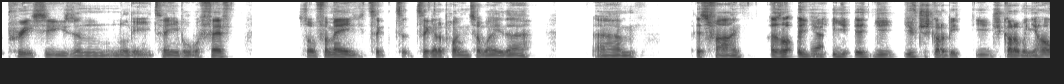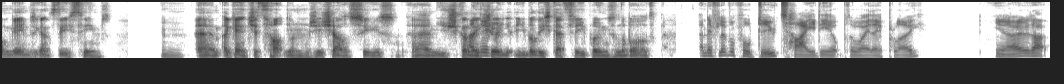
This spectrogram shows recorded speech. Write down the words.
pre-season league table were fifth. So for me to to, to get a point away there, um, is fine. As lo- Yeah. you, you, you you've just got to be you just got to win your home games against these teams. Mm. Um, against your Tottenhams, your Chelseas, um, you just got to make if- sure you, you at least get three points on the board. And if Liverpool do tidy up the way they play, you know that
